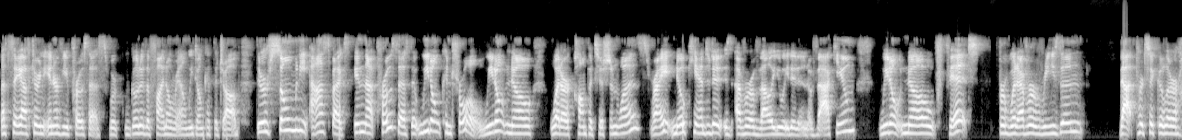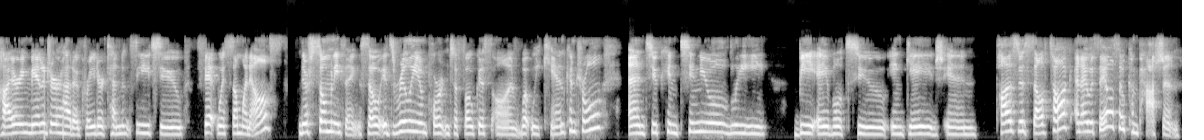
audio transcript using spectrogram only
let's say after an interview process we go to the final round we don't get the job. There are so many aspects in that process that we don't control. We don't know what our competition was right? No candidate is ever evaluated in a vacuum. We don't know fit for whatever reason. That particular hiring manager had a greater tendency to fit with someone else. There's so many things. So it's really important to focus on what we can control and to continually be able to engage in positive self talk and I would say also compassion,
